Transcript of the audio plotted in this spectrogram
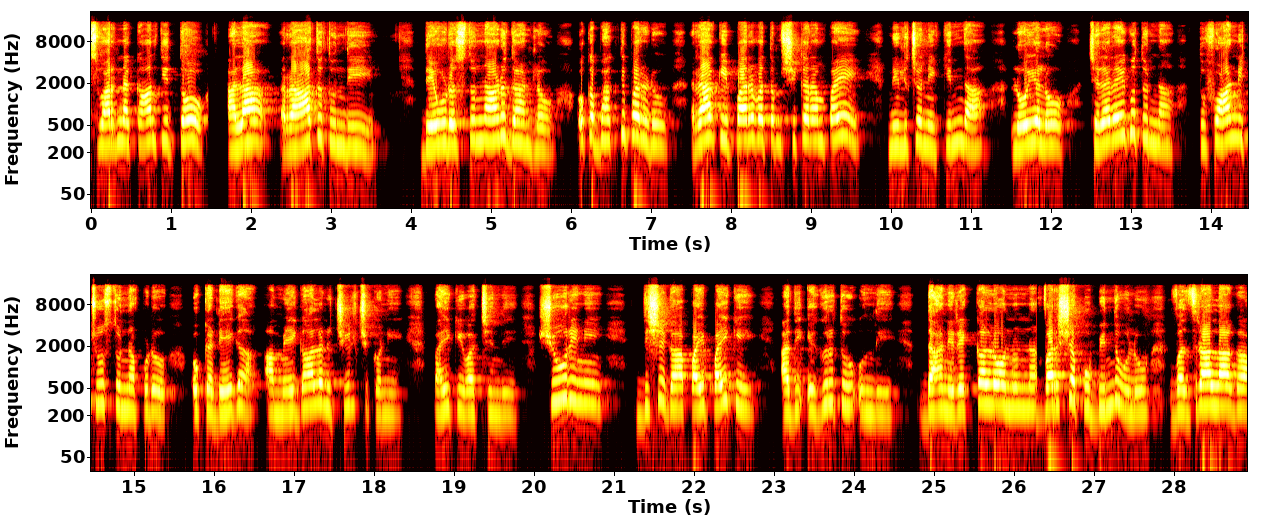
స్వర్ణ కాంతితో అలా రాతుతుంది. దేవుడు వస్తున్నాడు దాంట్లో. ఒక భక్తిపరుడు రాకి పర్వతం శిఖరంపై నిలుచొని కింద లోయలో చెలరేగుతున్న తుఫాన్ని చూస్తున్నప్పుడు ఒక డేగ ఆ మేఘాలను చీల్చుకొని పైకి వచ్చింది. సూర్యుని దిశగా పై పైకి అది ఎగురుతూ ఉంది. దాని రెక్కల్లోనున్న వర్షపు బిందువులు వజ్రాల్లాగా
